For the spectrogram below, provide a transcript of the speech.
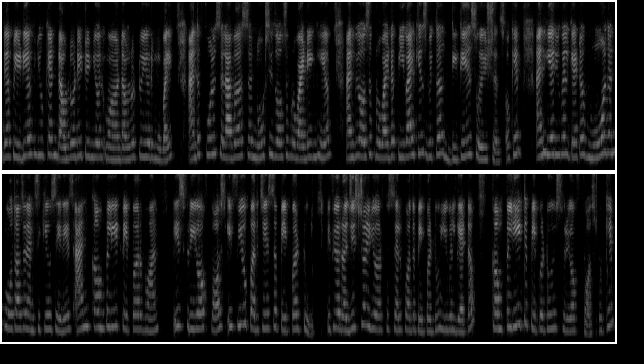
The PDF you can download it in your uh, download to your mobile. And the full syllabus uh, notes is also providing here. And we also provide a PYQs with the detailed solutions. Okay. And here you will get a more than 4000 MCQ series and complete paper one is free of cost if you purchase a paper 2. If you register yourself for the paper 2, you will get a complete paper 2 is free of cost. Okay.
